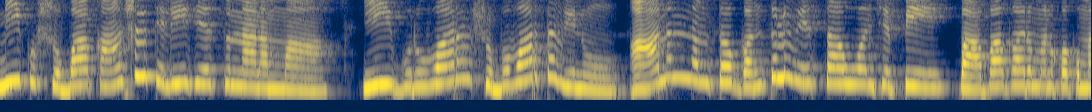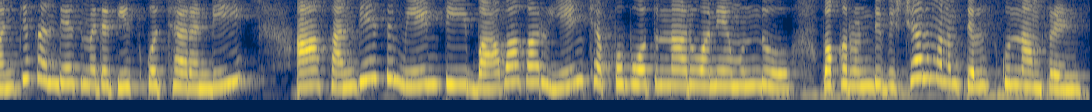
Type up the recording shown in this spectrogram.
నీకు శుభాకాంక్షలు తెలియజేస్తున్నానమ్మా. ఈ గురువారం శుభవార్త విను. ఆనందంతో గంతులు వేస్తావు అని చెప్పి బాబాగారు మనకు ఒక మంచి సందేశం అయితే తీసుకొచ్చారండి. ఆ సందేశం ఏంటి? బాబాగారు ఏం చెప్పబోతున్నారు అనే ముందు ఒక రెండు విషయాలు మనం తెలుసుకుందాం ఫ్రెండ్స్.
